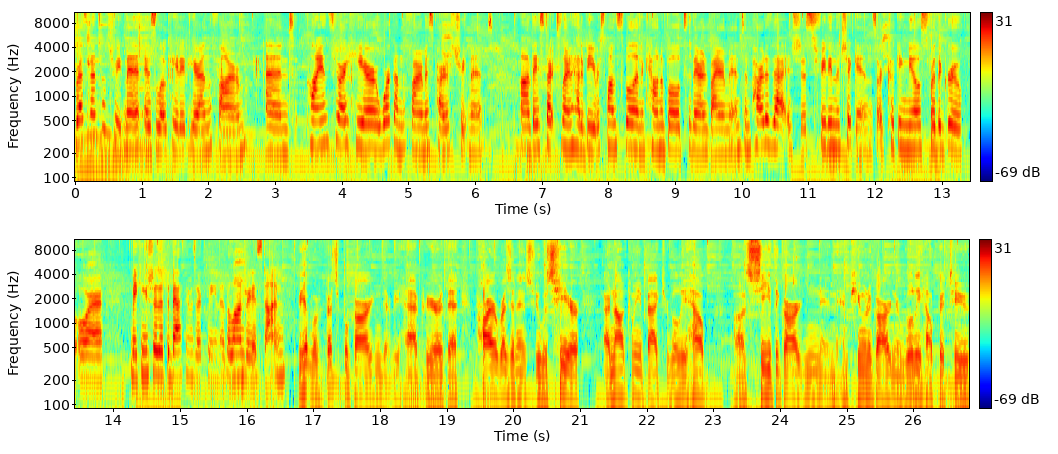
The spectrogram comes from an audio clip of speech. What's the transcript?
Residential treatment is located here on the farm and clients who are here work on the farm as part of treatment. Uh, they start to learn how to be responsible and accountable to their environment and part of that is just feeding the chickens or cooking meals for the group or making sure that the bathrooms are clean or the laundry is done. We have a vegetable garden that we have here that prior residents who was here are now coming back to really help uh, seed the garden and, and prune the garden and really help it to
